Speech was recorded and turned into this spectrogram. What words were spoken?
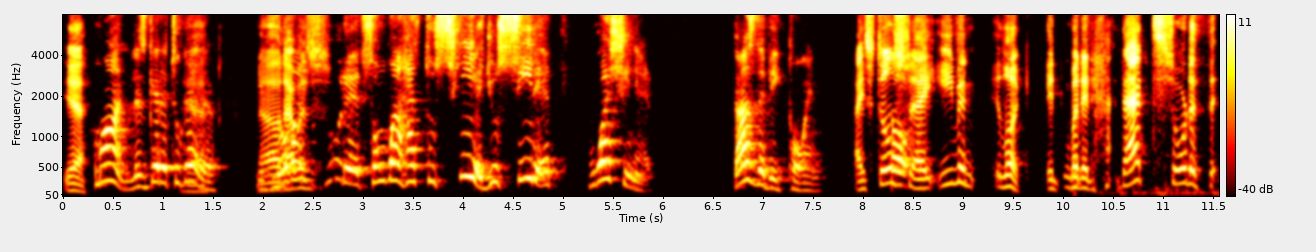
Yeah. Come on, let's get it together. No, if that was- it, someone has to see it. You see it, watching it. That's the big point. I still So- say even look it, but it that sort of th-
